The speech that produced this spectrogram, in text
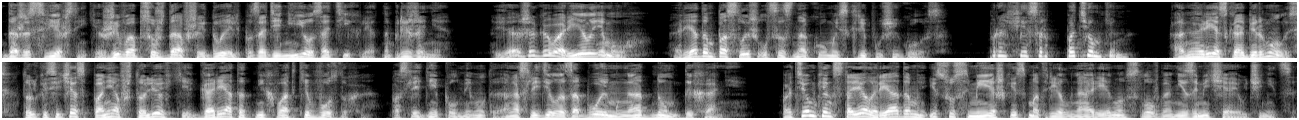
Даже сверстники, живо обсуждавшие дуэль позади нее, затихли от напряжения. «Я же говорил ему, Рядом послышался знакомый скрипучий голос. «Профессор Потемкин». Она резко обернулась, только сейчас поняв, что легкие горят от нехватки воздуха. Последние полминуты она следила за боем на одном дыхании. Потемкин стоял рядом и с усмешкой смотрел на арену, словно не замечая ученицы.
